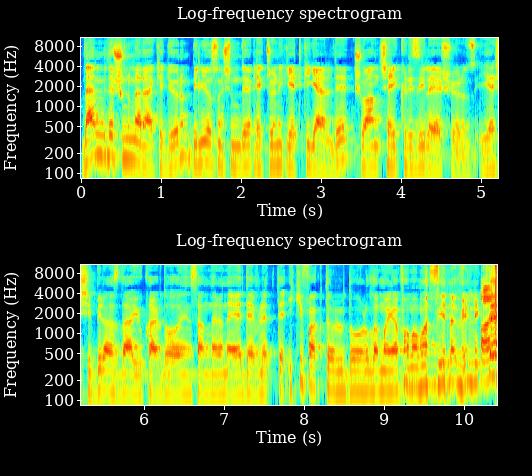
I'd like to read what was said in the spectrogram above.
Ben bir de şunu merak ediyorum. Biliyorsun şimdi elektronik yetki geldi. Şu an şey kriziyle yaşıyoruz. Yaşı biraz daha yukarıda olan insanların E-Devlet'te iki faktörlü doğrulama yapamamasıyla birlikte Aynen.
